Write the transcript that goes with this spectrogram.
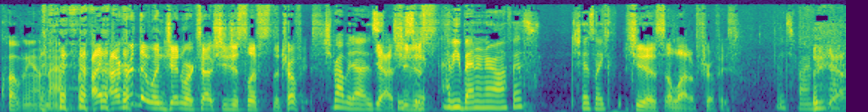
quote me on that. I, I heard that when Jen works out, she just lifts the trophies. she probably does. Yeah, You she see- just- Have you been in her office? She has like. She has a lot of trophies. It's fine. Yeah.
